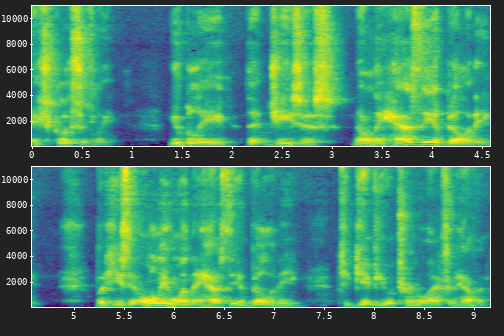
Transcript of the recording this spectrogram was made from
exclusively you believe that Jesus not only has the ability, but he's the only one that has the ability to give you eternal life in heaven.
